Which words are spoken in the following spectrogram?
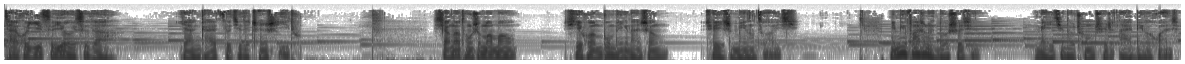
才会一次又一次的掩盖自己的真实意图。想到同事猫猫喜欢不每一个男生，却一直没能走到一起。明明发生了很多事情，每一件都充斥着暧昧和幻想。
